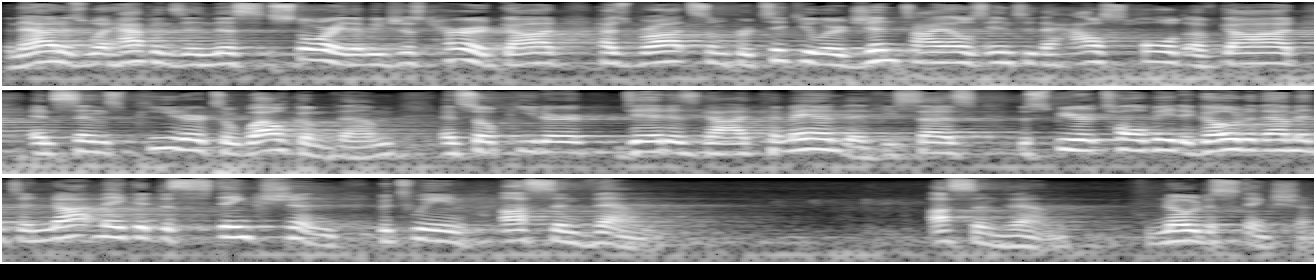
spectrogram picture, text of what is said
And that is what happens in this story that we just heard. God has brought some particular Gentiles into the household of God and sends Peter to welcome them. And so Peter did as God commanded. He says, The Spirit told me to go to them and to not make a distinction between us and them. Us and them. No distinction.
